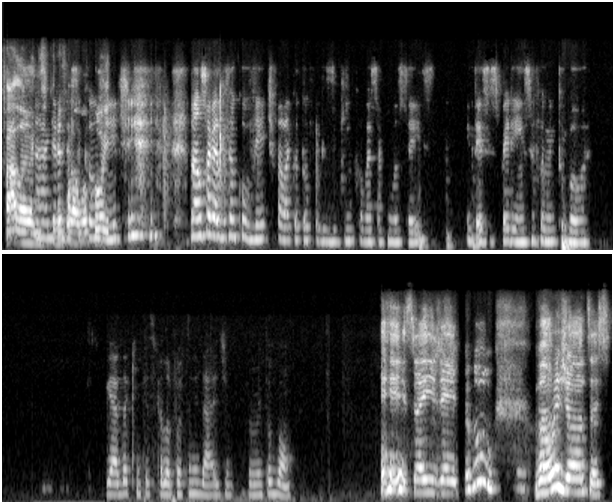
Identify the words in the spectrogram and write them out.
Fala, Anne, ah, se queria falar alguma coisa. Não, só agradecer o convite, falar que eu estou feliz aqui em conversar com vocês e ter essa experiência. Foi muito boa. Obrigada, Quintas, pela oportunidade. Foi muito bom. É isso aí, gente. Uhul. Vamos juntos.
